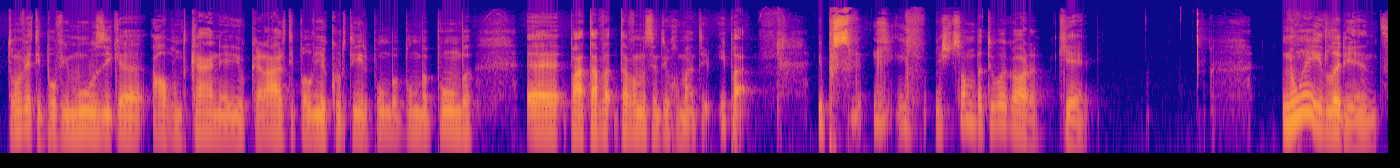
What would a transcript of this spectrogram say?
estão a ver, tipo, ouvir música, álbum de Kanye e o caralho, tipo ali a curtir, pumba, pumba, pumba uh, pá, estava-me a sentir romântico. E pá, e percebi, e, e, isto só me bateu agora, que é, não é hilariante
